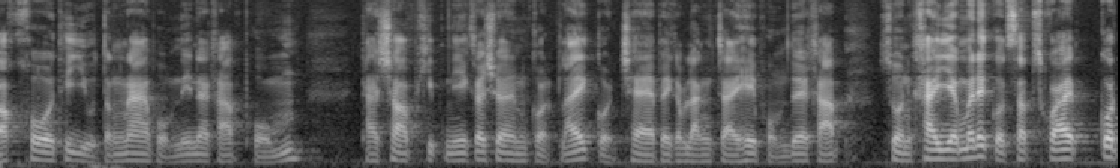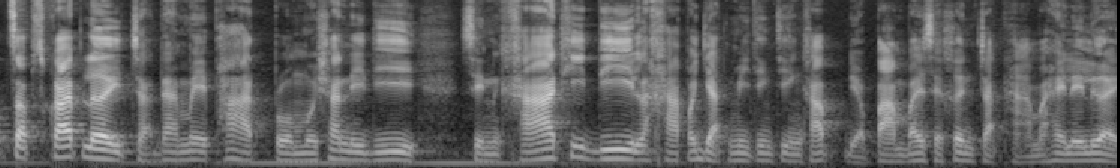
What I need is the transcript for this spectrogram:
Rocco ที่อยู่ตรงหน้าผมนี่นะครับผมถ้าชอบคลิปนี้ก็ช่วยกดไลค์กดแชร์เป็นกำลังใจให้ผมด้วยครับ ส่วนใครยังไม่ได้กด subscribe กด subscribe เลยจะได้ไม่พลาดโปรโมชั่นดีๆ สินค้าที่ดีราคาประหยัดมีจริง ๆ ครับ เดี๋ยวปาล์มไบเซเคิลจัดหามาให้เรื่อย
